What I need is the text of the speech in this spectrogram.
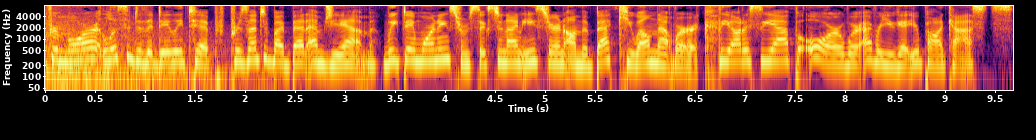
For more, listen to the Daily Tip presented by BetMGM. Weekday mornings from 6 to 9 Eastern on the BetQL network, the Audacy app, or wherever you get your podcasts.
